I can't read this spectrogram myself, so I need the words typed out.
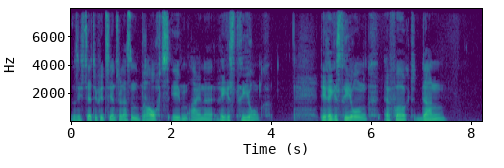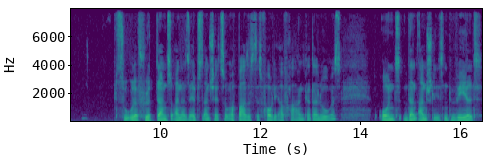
sich zertifizieren zu lassen, braucht es eben eine Registrierung. Die Registrierung erfolgt dann zu oder führt dann zu einer Selbsteinschätzung auf Basis des VDA-Fragenkataloges und dann anschließend wählt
